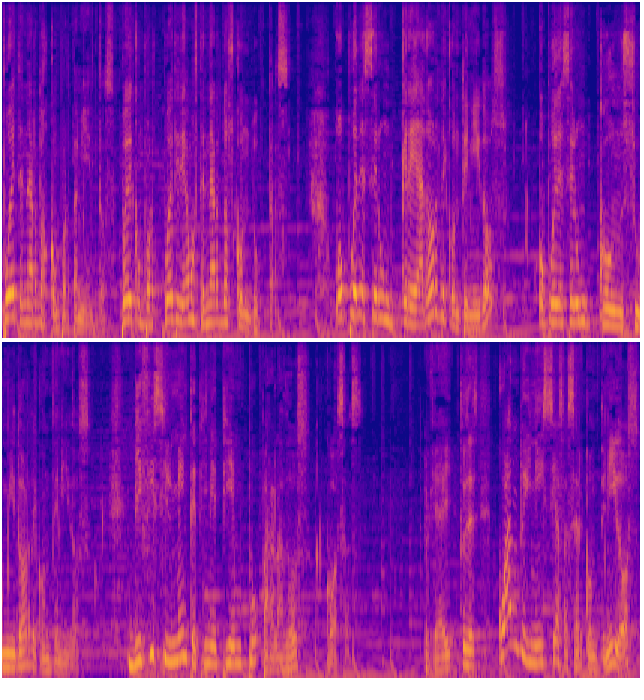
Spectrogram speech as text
puede tener dos comportamientos, puede, digamos tener dos conductas. O puede ser un creador de contenidos o puede ser un consumidor de contenidos. Difícilmente tiene tiempo para las dos cosas. Entonces, cuando inicias a hacer contenidos,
